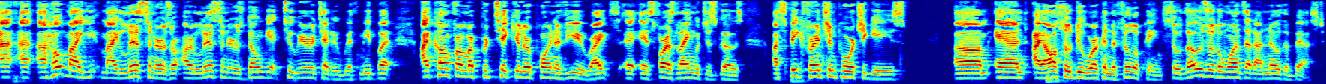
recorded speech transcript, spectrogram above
I I hope my my listeners or our listeners don't get too irritated with me, but I come from a particular point of view, right? As far as languages goes, I speak French and Portuguese, um, and I also do work in the Philippines. So those are the ones that I know the best.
